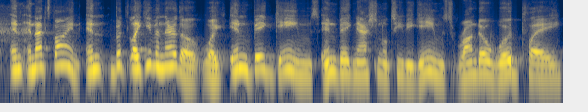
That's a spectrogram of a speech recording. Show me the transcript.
and and that's fine. And but like even there though, like in big games, in big national TV games, Rondo would play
